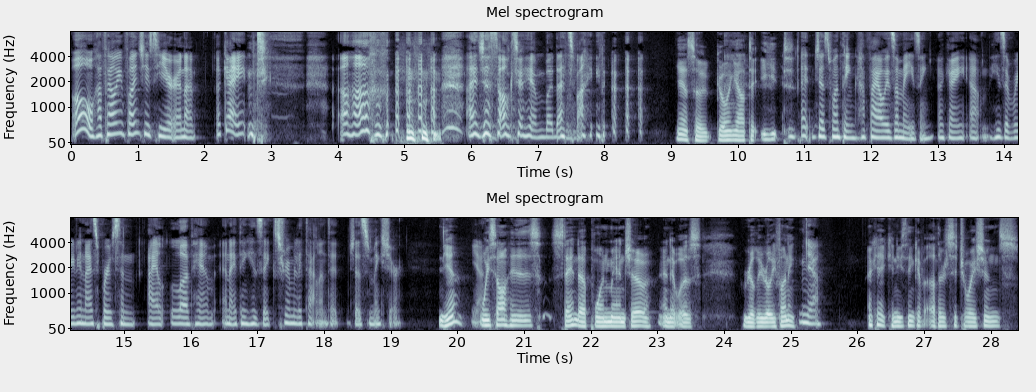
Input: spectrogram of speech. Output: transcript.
"Oh, Rafael Infante is here," and I'm okay. uh huh. I just talked to him, but that's fine. Yeah, so going out to eat. Uh, just one thing, Rafael is amazing. Okay, um, he's a really nice person. I love him, and I think he's extremely talented. Just to make sure. Yeah. Yeah. We saw his stand up one man show and it was really, really funny. Yeah. Okay. Can you think of other situations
